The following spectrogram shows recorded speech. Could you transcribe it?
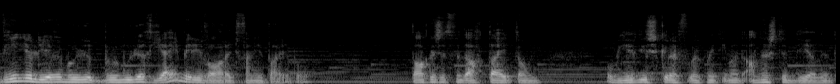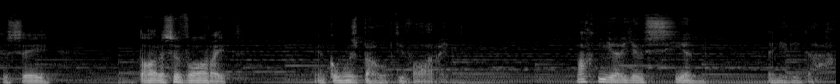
Wie in jou lewe bemoedig jy met die waarheid van die Bybel? Dalk is dit vandag tyd om om hierdie skrif ook met iemand anders te deel en te sê daar is 'n waarheid en kom ons bou op die waarheid. Mag die Here jou seën in hierdie dag.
